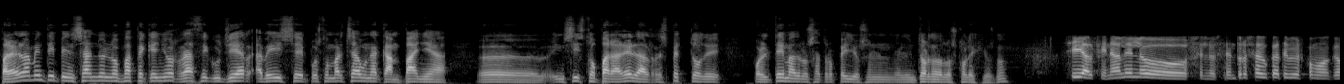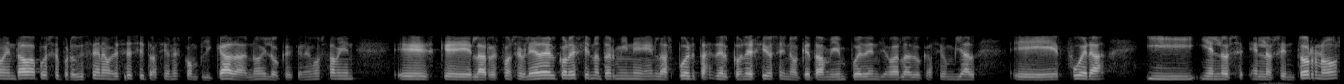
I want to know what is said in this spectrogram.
Paralelamente y pensando en los más pequeños, Race y Gugger habéis eh, puesto en marcha una campaña, eh, insisto, paralela al respecto de por el tema de los atropellos en el entorno de los colegios, ¿no? Sí, al final en los, en los centros educativos, como comentaba, pues se producen a veces situaciones complicadas, ¿no? Y lo que queremos también es que la responsabilidad del colegio no termine en las puertas del colegio, sino que también pueden llevar la educación vial eh, fuera y, y en los en los entornos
